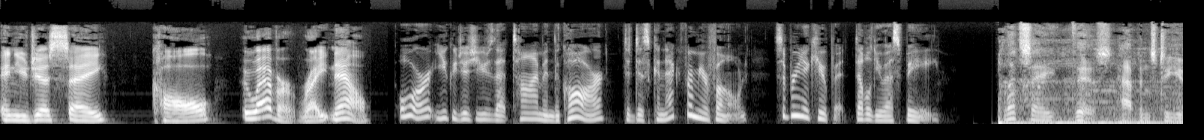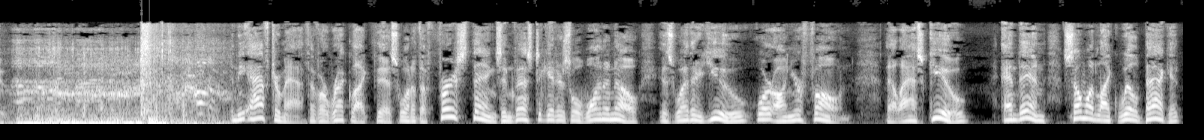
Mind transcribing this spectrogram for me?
And you just say, call whoever right now. Or you could just use that time in the car to disconnect from your phone. Sabrina Cupid, WSB. Let's say this happens to you. In the aftermath of a wreck like this, one of the first things investigators will want to know is whether you were on your phone. They'll ask you, and then someone like Will Baggett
